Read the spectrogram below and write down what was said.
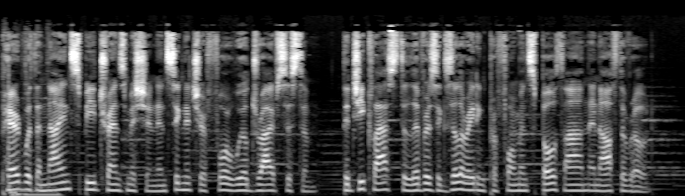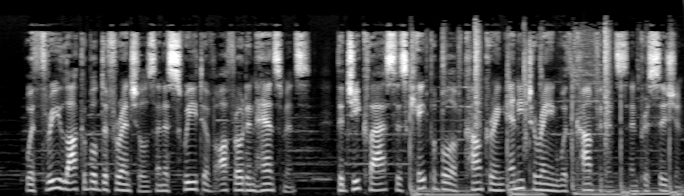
Paired with a 9-speed transmission and signature four-wheel drive system, the G Class delivers exhilarating performance both on and off the road. With three lockable differentials and a suite of off road enhancements, the G Class is capable of conquering any terrain with confidence and precision.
